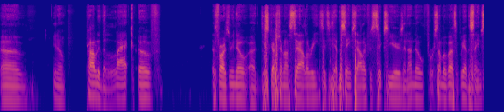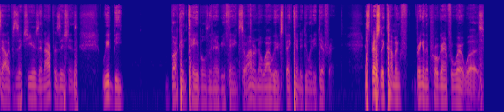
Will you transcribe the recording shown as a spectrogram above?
Um, you know, probably the lack of as far as we know, uh, discussion on salary since he's had the same salary for six years. And I know for some of us, if we had the same salary for six years in our positions, we'd be bucking tables and everything. So I don't know why we expect him to do any different, especially coming, bringing the program for where it was.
